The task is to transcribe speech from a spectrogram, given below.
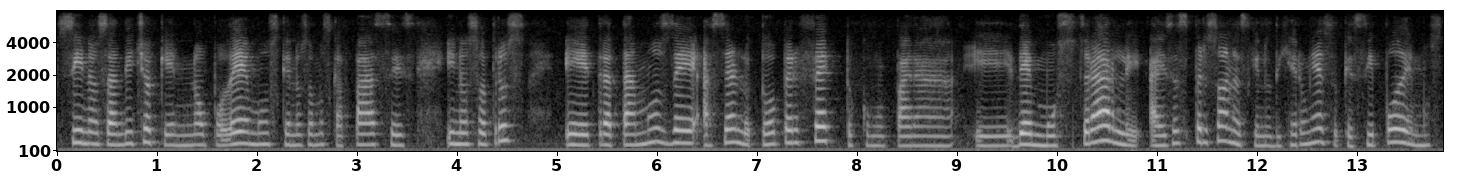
si nos han dicho que no podemos, que no somos capaces y nosotros eh, tratamos de hacerlo todo perfecto como para eh, demostrarle a esas personas que nos dijeron eso, que sí podemos,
